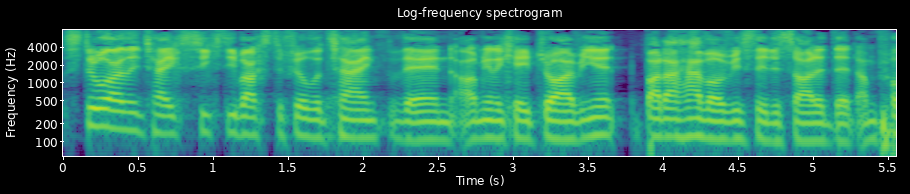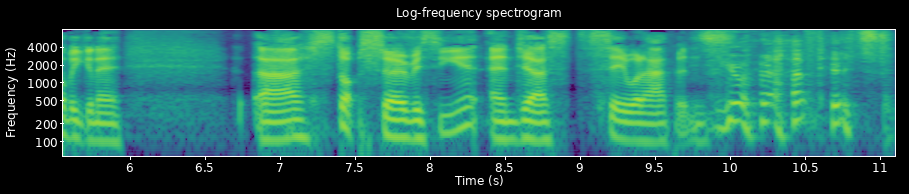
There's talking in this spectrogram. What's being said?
Still only takes 60 bucks to fill the tank, then I'm going to keep driving it. But I have obviously decided that I'm probably going to uh, stop servicing it and just see what happens. See what happens.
